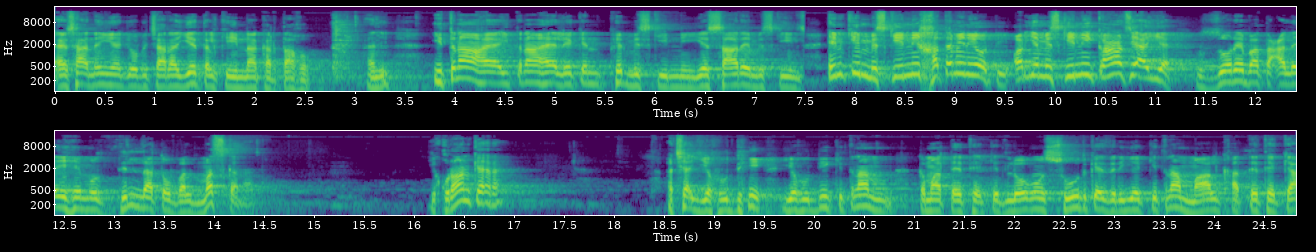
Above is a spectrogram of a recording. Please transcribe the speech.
ایسا نہیں ہے، جو بیچارہ یہ تلقین نہ کرتا ہو۔ ہاں جی؟ اتنا ہے اتنا ہے، لیکن پھر مسکینی یہ سارے مسکین۔ ان کی مسکینی ختم ہی نہیں ہوتی اور یہ مسکینی کہاں سے آئی ہے؟ زور بت علیہ مدلت و بل یہ قرآن کہہ رہا ہے؟ اچھا یہودی یہودی کتنا کماتے تھے کہ لوگوں سود کے ذریعے کتنا مال کھاتے تھے، کیا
